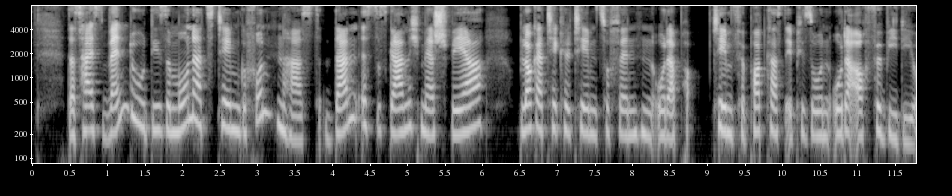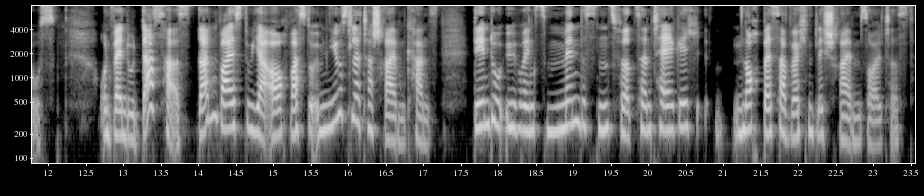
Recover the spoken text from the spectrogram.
Das heißt, wenn du diese Monatsthemen gefunden hast, dann ist es gar nicht mehr schwer, Blogartikel-Themen zu finden oder po Themen für Podcast-Episoden oder auch für Videos. Und wenn du das hast, dann weißt du ja auch, was du im Newsletter schreiben kannst den du übrigens mindestens 14-tägig, noch besser wöchentlich schreiben solltest.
